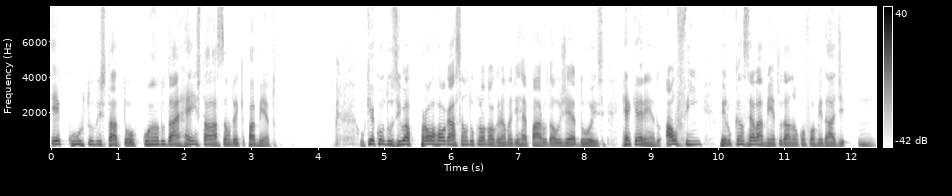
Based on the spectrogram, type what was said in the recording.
e curto no estator quando da reinstalação do equipamento. O que conduziu à prorrogação do cronograma de reparo da UGE 2, requerendo, ao fim, pelo cancelamento da não conformidade 1.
